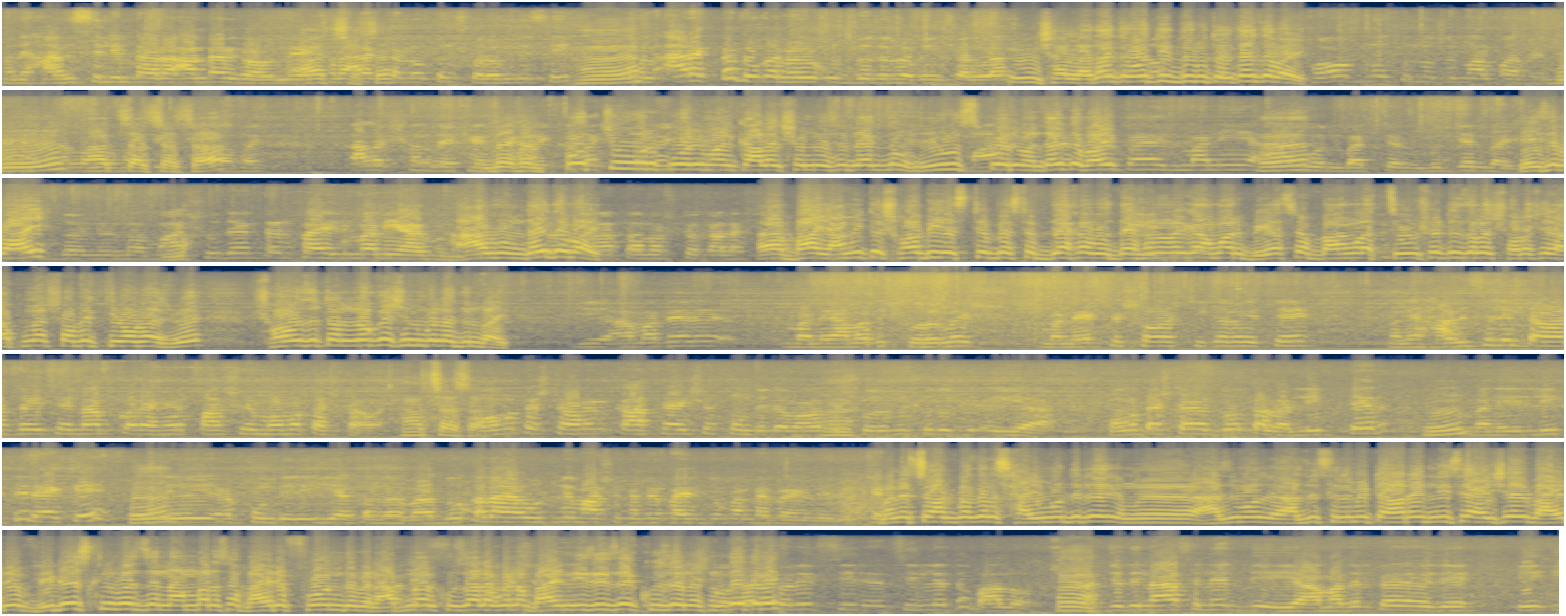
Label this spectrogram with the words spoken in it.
মানে হাজি সেলিম টাওয়ার আন্ডারগ্রাউন্ড। আরেকটা নতুন শোরুম দিচ্ছি। আরেকটা দোকানের উদ্বোধন হবে ইনশাআল্লাহ ইনশাআল্লাহ তাই তো অতি দ্রুত তাই তো ভাই? সব নতুন নতুন মাল পাবেন। আচ্ছা, আচ্ছা, আচ্ছা। কালেকশন দেখেন দেখেন প্রচুর পরিমাণ কালেকশন রয়েছে একদম হিউজ পরিমাণ তাই তো ভাই? মানে হ্যাঁ। আগুন বাচ্চান বুঝছেন ভাই? এই যে ভাই। সব ধরনের মাল। মাসুদ এন্টারপ্রাইজ মানে আগুন। আগুন তাই তো ভাই? মাথা নষ্ট কালেকশন ভাই আমি তো সবই স্টেপ বাই স্টেপ দেখাবো। দেখানোর আগে আমার বিয়াসটা বাংলা চৌষট্টি জেলা সরাসরি আপনার সবে কীভাবে আসবে? সহজ একটা লোকেশন বলে দিন ভাই। জি আমাদের মানে আমাদের শোরুমের মানে একটা সহজ ঠিকানা হয়েছে মানে হাজি সেলিম টাওয়ার দিয়েছে নাম করা এর পাশে মমতাজ টাওয়ার। আচ্ছা আচ্ছা। মমতাজ টাওয়ারের কাছে এসে ফোন হবে। আমাদের শোরুমে শুধু ইয়া মমতাজ টাওয়ার দোতলা লিফটের মানে লিফটের একে মানে ফোন দিয়ে ইয়া করলে হবে আর দোতলা উঠলে মাসে কাটের প্রাইস দোকানটা পেয়ে যাবে? মানে চকবাজার সাই মন্দিরে আজি আজি সেলিমি টাওয়ারের নিচে আইসে বাইরে ভিডিও স্ক্রিনের যে নাম্বার আছে বাইরে ফোন দেবেন। আপনার খোঁজা লাগবে না ভাই নিজে যে খুঁজে না শুনতে ভাই চিনলে তো ভালো। হ্যাঁ। যদি না চিনে আমাদেরকে ওই যে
